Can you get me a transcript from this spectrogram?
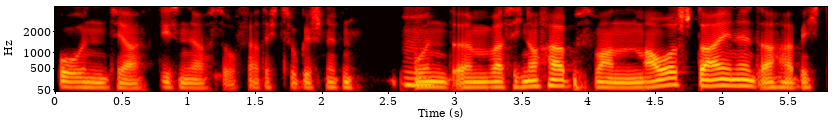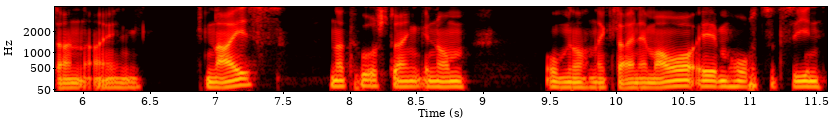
Und ja, die sind ja so fertig zugeschnitten. Mhm. Und ähm, was ich noch habe, es waren Mauersteine. Da habe ich dann ein Gneis-Naturstein genommen, um noch eine kleine Mauer eben hochzuziehen.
